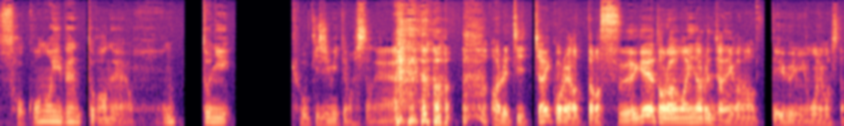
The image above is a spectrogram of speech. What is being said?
そこのイベントがね本当に狂気じみてましたね。あれちっちゃい頃やったらすげえトラウマになるんじゃねえかなっていうふうに思いました。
